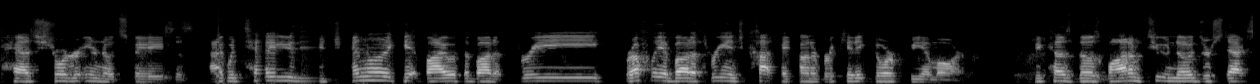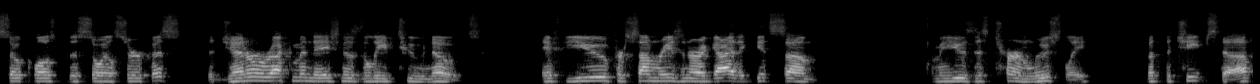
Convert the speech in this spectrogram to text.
has shorter internode spaces. I would tell you that you generally get by with about a three, roughly about a three inch cut on a brachytic dwarf BMR. Because those bottom two nodes are stacked so close to the soil surface, the general recommendation is to leave two nodes. If you, for some reason, are a guy that gets some I'm going to use this term loosely, but the cheap stuff,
